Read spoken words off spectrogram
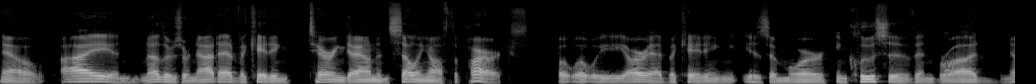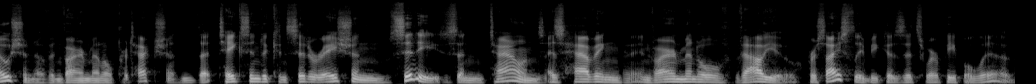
Now, I and others are not advocating tearing down and selling off the parks, but what we are advocating is a more inclusive and broad notion of environmental protection that takes into consideration cities and towns as having environmental value precisely because it's where people live.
